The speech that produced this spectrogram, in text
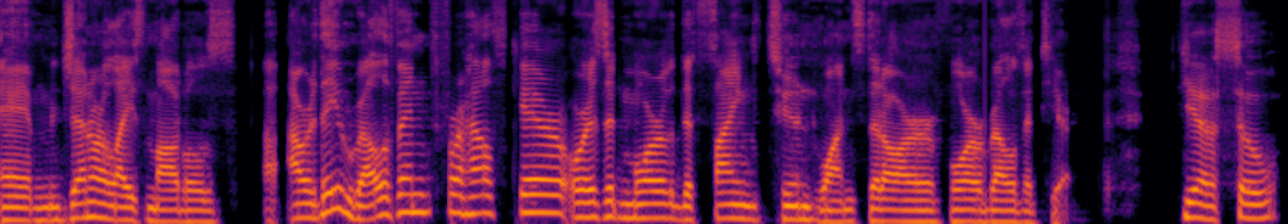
and um, generalized models uh, are they relevant for healthcare or is it more of the fine-tuned ones that are more relevant here? Yeah so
